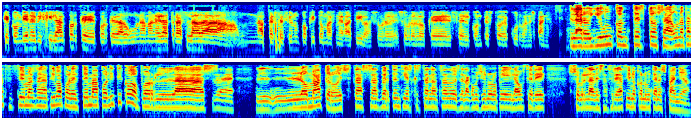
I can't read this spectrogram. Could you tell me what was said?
que conviene vigilar porque porque de alguna manera traslada una percepción un poquito más negativa sobre sobre lo que es el contexto de curva en España. Claro, y un contexto, o sea, una percepción más negativa por el tema político o por las eh, lo macro, estas advertencias que están lanzando desde la Comisión Europea y la OCDE sobre la desaceleración económica en España.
